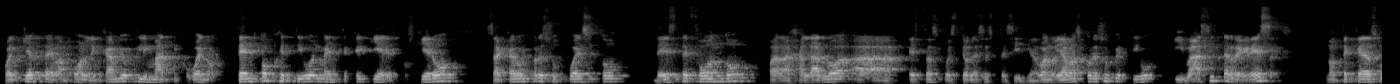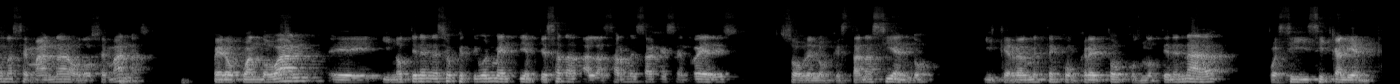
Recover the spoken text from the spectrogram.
cualquier tema, ponle cambio climático. Bueno, ten tu objetivo en mente, ¿qué quieres? Pues quiero sacar un presupuesto de este fondo para jalarlo a, estas cuestiones específicas. Bueno, ya vas con ese objetivo y vas y te regresas. No te quedas una semana o dos semanas. Pero cuando van eh, y no tienen ese objetivo en mente y empiezan a, lanzar mensajes en redes sobre lo que están haciendo y que realmente en concreto pues no tienen nada, pues sí, sí calienta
